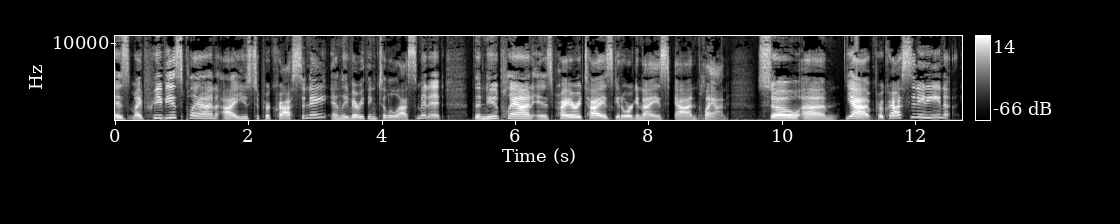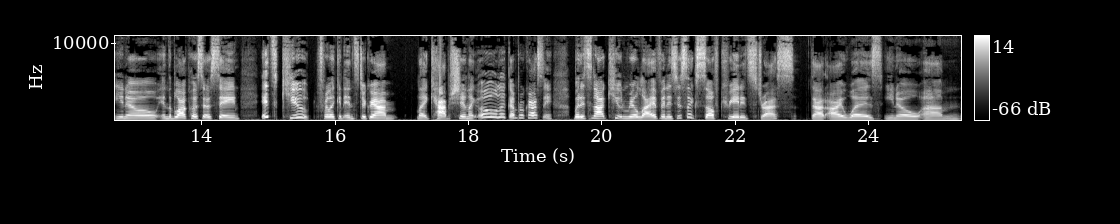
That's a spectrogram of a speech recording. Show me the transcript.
is my previous plan I used to procrastinate and leave everything till the last minute. The new plan is prioritize, get organized, and plan. So, um, yeah, procrastinating, you know, in the blog post I was saying it's cute for like an Instagram like caption, like, oh, look, I'm procrastinating, but it's not cute in real life. And it's just like self created stress that I was, you know, um,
